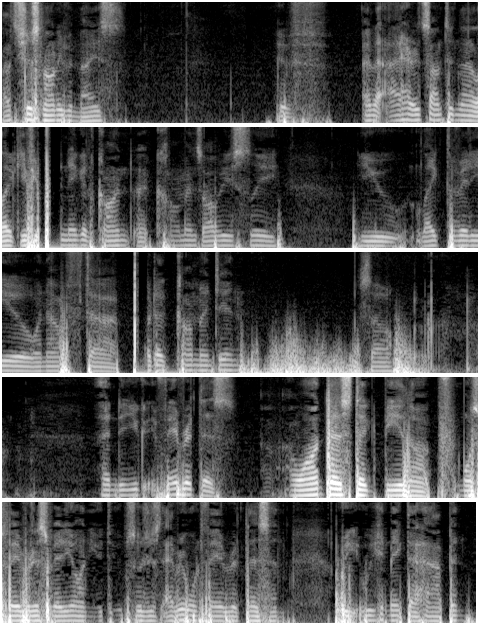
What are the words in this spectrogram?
that's just not even nice. If and I heard something that like if you put negative con- uh, comments, obviously you like the video enough to put a comment in. So, and you can favorite this. I want this to be the most favoritist video on YouTube. So just everyone favorite this, and we we can make that happen.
